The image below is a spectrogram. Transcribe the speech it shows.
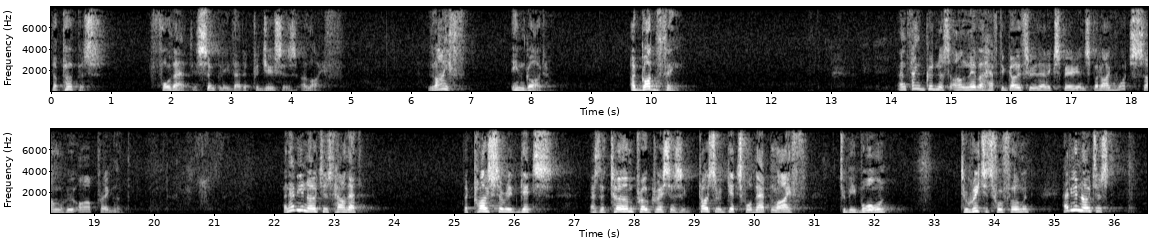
The purpose for that is simply that it produces a life. Life in God. A God thing. And thank goodness I'll never have to go through that experience, but I've watched some who are pregnant and have you noticed how that the closer it gets, as the term progresses, the closer it gets for that life to be born, to reach its fulfillment? Have you noticed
